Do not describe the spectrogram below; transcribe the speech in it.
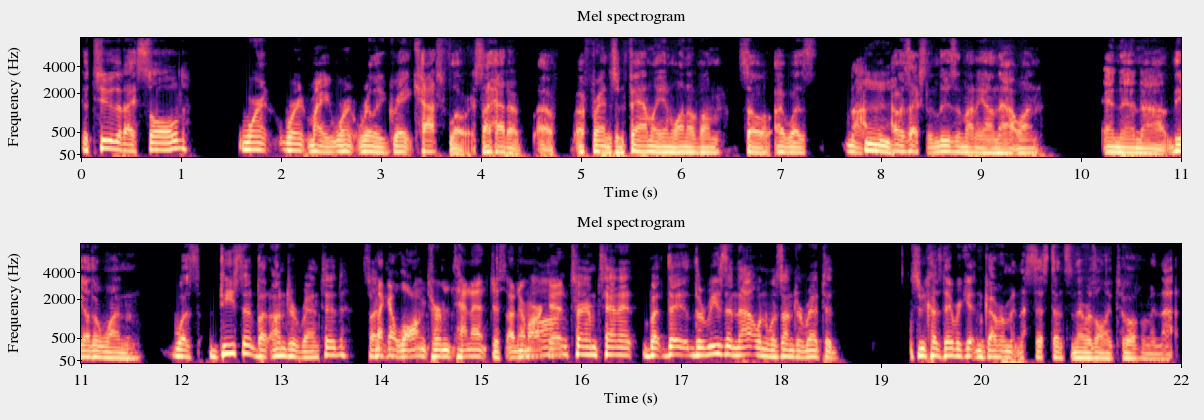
the two that I sold weren't weren't my weren't really great cash flowers. I had a, a, a friends and family in one of them, so I was not. Mm. I was actually losing money on that one, and then uh, the other one was decent but under rented. So like I, a long term tenant, just under market. Long term tenant, but they, the reason that one was under rented is because they were getting government assistance and there was only two of them in that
